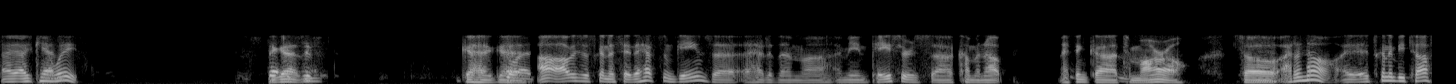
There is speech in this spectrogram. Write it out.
I, I can't Yeah. wait. They It's got. just- Go ahead, go, Go ahead. ahead. Oh, I was just gonna say they have some games uh, ahead of them. Uh, I mean, Pacers uh, coming up. I think uh, Mhm. tomorrow. So. I don't know. It's gonna be tough,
